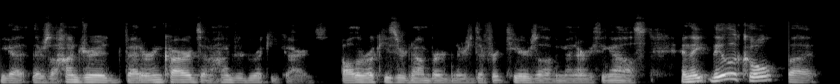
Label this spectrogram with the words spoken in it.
You got there's a hundred veteran cards and a hundred rookie cards. All the rookies are numbered, and there's different tiers of them and everything else. And they they look cool, but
